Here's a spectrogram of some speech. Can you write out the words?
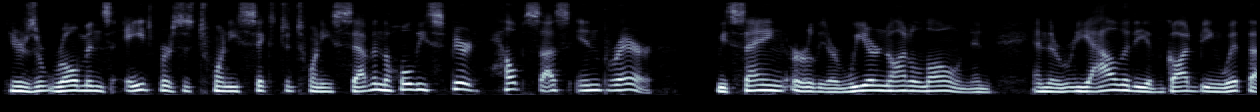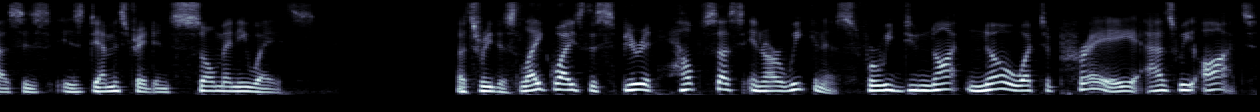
Here's Romans 8, verses 26 to 27. The Holy Spirit helps us in prayer. We sang earlier, we are not alone, and, and the reality of God being with us is, is demonstrated in so many ways. Let's read this. Likewise, the Spirit helps us in our weakness, for we do not know what to pray as we ought.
